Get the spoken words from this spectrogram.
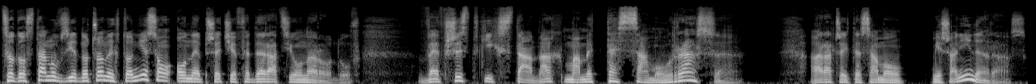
Co do Stanów Zjednoczonych, to nie są one przecie federacją narodów. We wszystkich Stanach mamy tę samą rasę, a raczej tę samą mieszaninę ras.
